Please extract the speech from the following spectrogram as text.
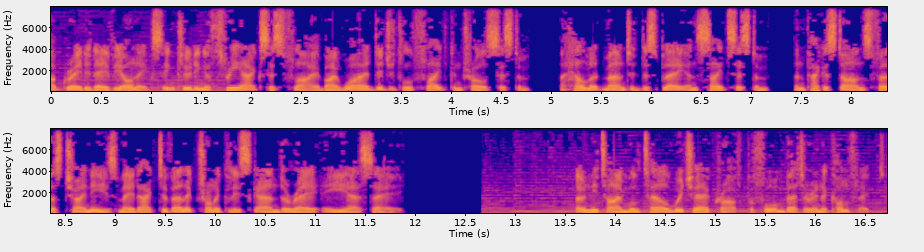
upgraded avionics including a three-axis fly-by-wire digital flight control system, a helmet-mounted display and sight system, and Pakistan's first Chinese-made active electronically scanned array AESA. Only time will tell which aircraft perform better in a conflict.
